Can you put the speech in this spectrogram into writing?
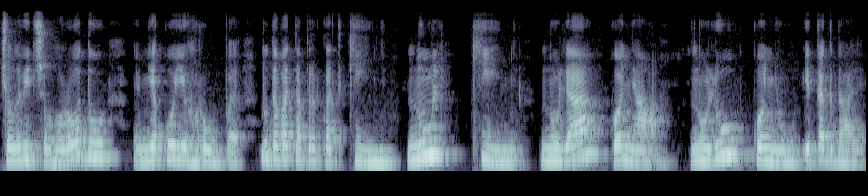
чоловічого роду е, м'якої групи. Ну, давайте, наприклад, кінь. Нуль кінь, нуля коня, нулю коню і так далі.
